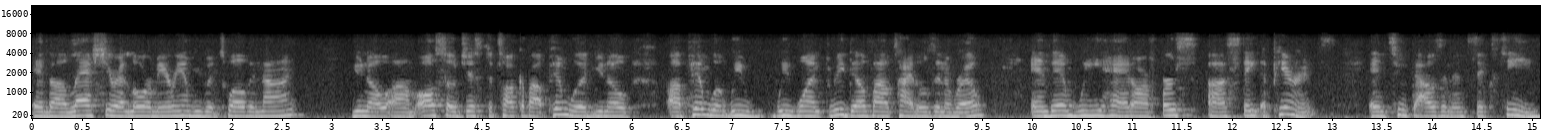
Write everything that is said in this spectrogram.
And uh, last year at Lower Merion, we went 12 and 9. You know, um, also just to talk about Penn Wood, you know, uh, Penn Wood, we, we won three Del Val titles in a row. And then we had our first uh, state appearance in 2016.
